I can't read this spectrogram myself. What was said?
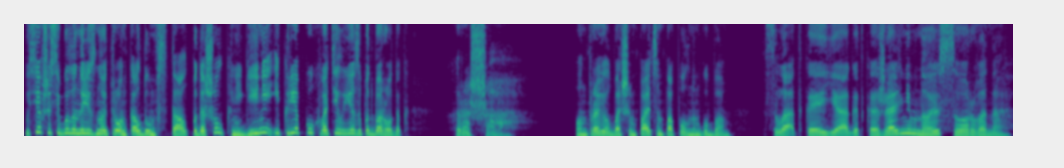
Усевшийся было на резной трон колдун встал, подошел к княгине и крепко ухватил ее за подбородок. «Хороша». Он провел большим пальцем по полным губам. «Сладкая ягодка, жаль, не мною сорвана.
